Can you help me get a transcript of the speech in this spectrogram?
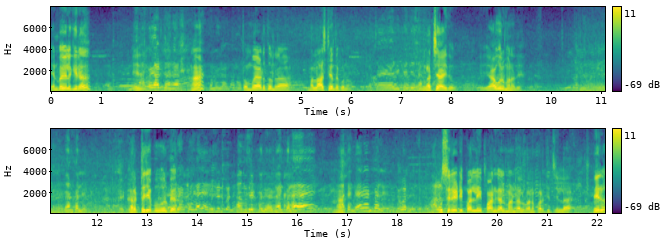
ఎనభై వేలకి రాదు తొంభై ఆడుతున్నారా? ఆ? తొంభై ఆడుతున్నా తొంభై అడుగుతుండ్రా మళ్ళీ లాస్ట్ ఎంత ఇస్తాను. లక్ష ఐదు. యా ఊరు మనది? రాన్పల్లి కరెక్ట్ చెప్పు ఊరి పేరు. ఉసిరెడ్డిపల్లి పాన్గాల్ మండల్ వనపర్తి జిల్లా. పేరు?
